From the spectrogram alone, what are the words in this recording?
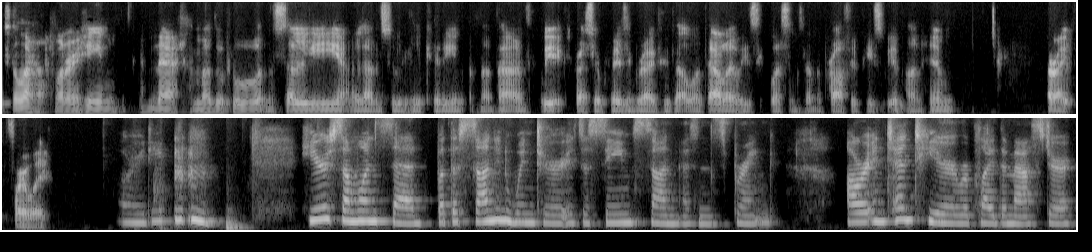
بسم الله الرحمن الرحيم نحمده ونصلي على رسوله الكريم أما بعد We express our praise and gratitude to Allah Ta'ala We seek blessings on the Prophet peace be upon him All right, fire away Alrighty. Here someone said, but the sun in winter is the same sun as in spring. Our intent here, replied the master,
